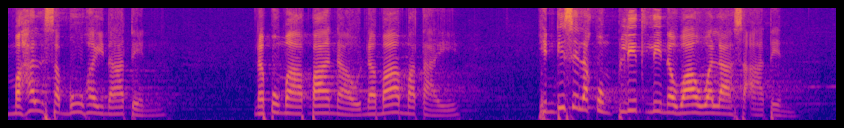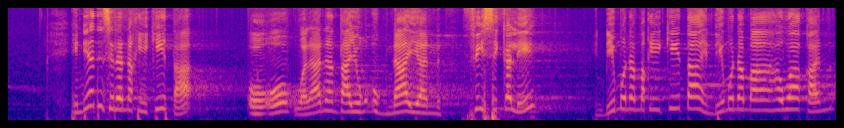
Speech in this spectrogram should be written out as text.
mahal sa buhay natin na pumapanaw, namamatay, hindi sila completely nawawala sa atin. Hindi natin sila nakikita, oo, wala na tayong ugnayan physically, hindi mo na makikita, hindi mo na mahahawakan,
